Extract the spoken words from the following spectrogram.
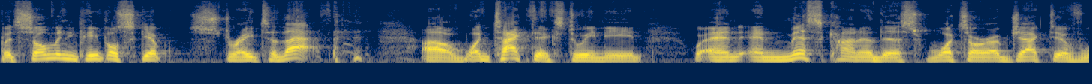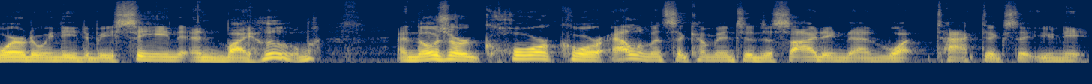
but so many people skip straight to that. Uh, what tactics do we need? And, and miss kind of this what's our objective, where do we need to be seen, and by whom. And those are core, core elements that come into deciding then what tactics that you need.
